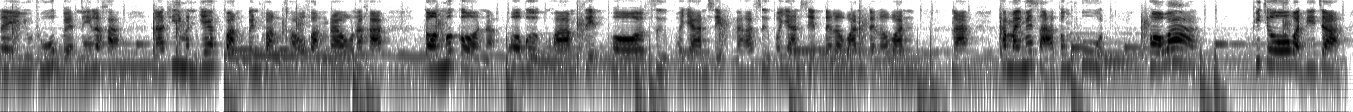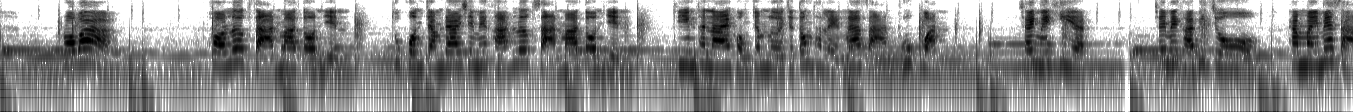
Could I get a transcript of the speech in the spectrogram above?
ใน YouTube แบบนี้แหละค่ะนะที่มันแยกฝั่งเป็นฝั่งเขาฝั่งเรานะคะ ตอนเมื่อก่อนอะพอเบิกความเสร็จพอสืบพยานเสร็จนะคะสืบพยานเสร็จแต่ละวันแต่ละวันนะทำไมแม่สาต้องพูด เพราะว่าพี่โจหวัดดีจ้ะ เพราะว่าพอเลิกสารมาตอนเย็น ทุกคนจำได้ใช่ไหมคะ เลิกสารมาตอนเย็น ทีมทนายของจำเลยจะต้องแถลงหน้าศาลทุกวัน ใช่ไหมเขียด ใช่ไหมคะพี่โจทำไมแม่สา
